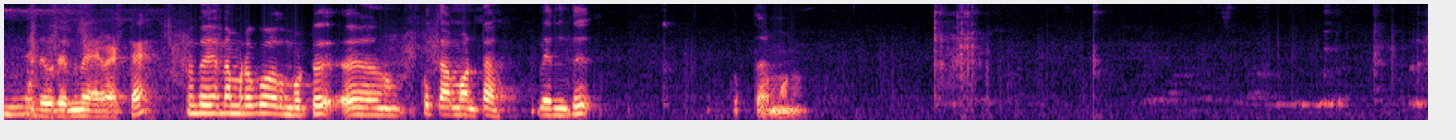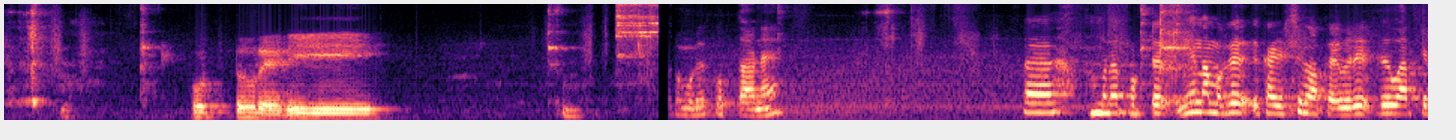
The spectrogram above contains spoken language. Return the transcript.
ഇനി ഇതിവിടെ ഒന്ന് വേവട്ടെ. അപ്പം നമ്മുടെ ഗോതമ്പുട്ട് കുത്താൻ പോട്ടോ വെന്ത് കുത്താൻ പോണം. പുട്ടു റെഡി. കൂടി കുത്താണേ നമ്മുടെ പുട്ട് ഇനി നമുക്ക് കഴിച്ച് നോക്കാം. ഇവർക്ക് വർക്ക്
